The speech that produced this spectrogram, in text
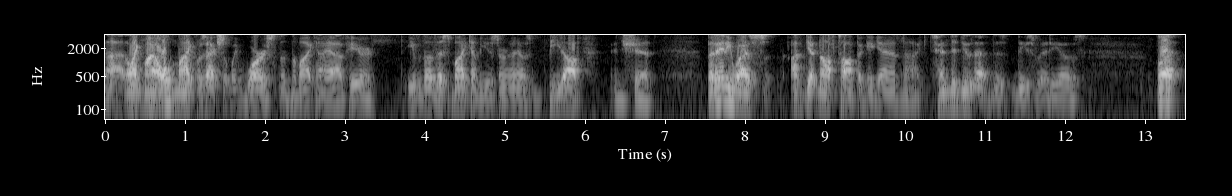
Uh, like, my old mic was actually worse than the mic I have here even though this mic I'm using right now is beat up and shit. But anyways, I'm getting off topic again. I tend to do that this, these videos. But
